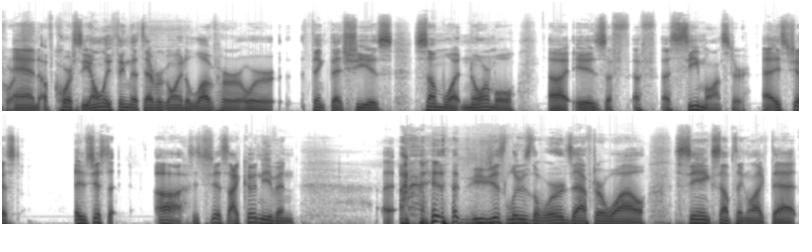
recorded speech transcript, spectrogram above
course. And of course, the only thing that's ever going to love her or think that she is somewhat normal uh, is a sea monster. Uh, it's just, it's just, uh, it's just. I couldn't even. you just lose the words after a while seeing something like that,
